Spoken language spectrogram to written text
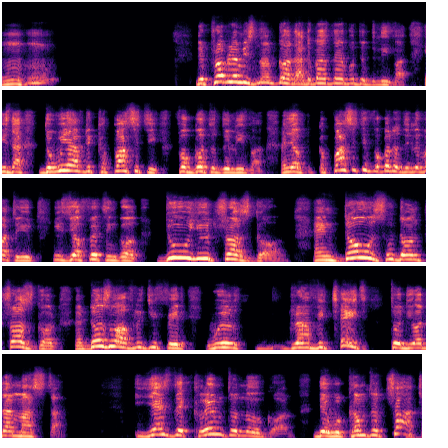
Mm-hmm. The problem is not God that God is not able to deliver. Is that do we have the capacity for God to deliver? And your capacity for God to deliver to you is your faith in God. Do you trust God? And those who don't trust God and those who have little faith will gravitate to the other master. Yes, they claim to know God. They will come to church.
